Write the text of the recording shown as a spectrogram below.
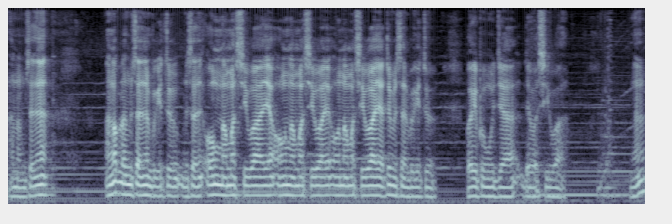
anu misalnya anggaplah misalnya begitu. Misalnya Ong nama Siwaya Ong nama Siwaya Ong nama Siwaya itu misalnya begitu. Bagi pemuja Dewa Siwa. Nah,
